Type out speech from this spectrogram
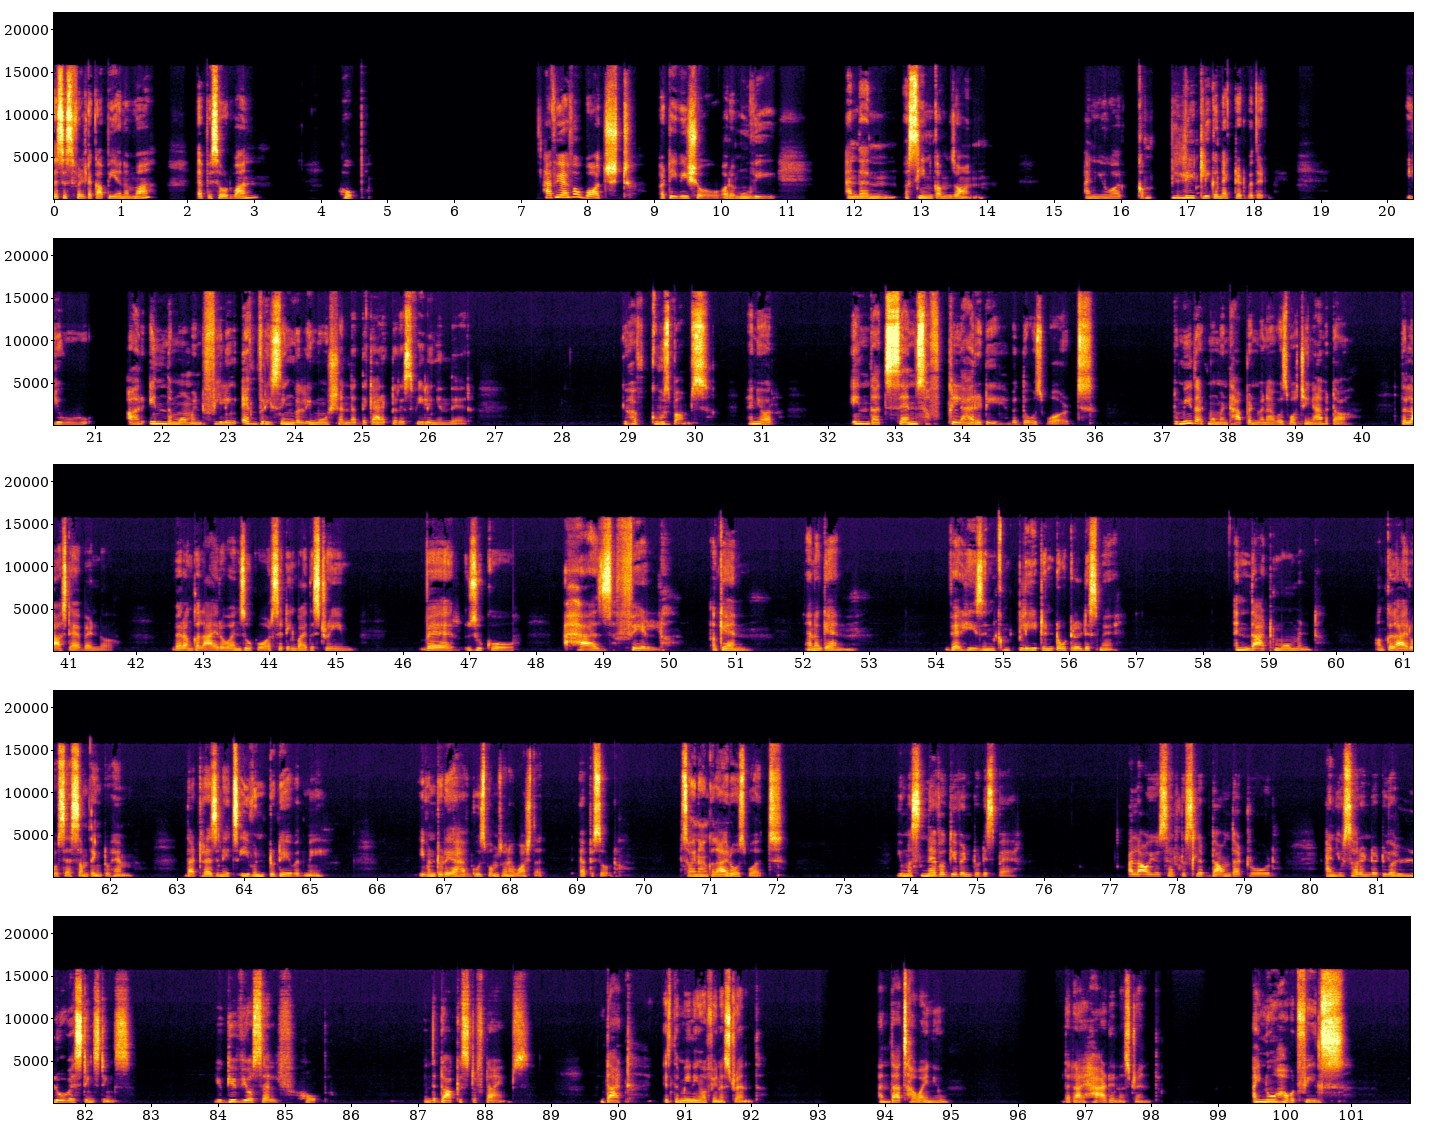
This is Filter Kapi and Amma, episode 1 Hope. Have you ever watched a TV show or a movie and then a scene comes on and you are completely connected with it? You are in the moment feeling every single emotion that the character is feeling in there you have goosebumps and you're in that sense of clarity with those words. To me, that moment happened when I was watching Avatar, The Last Airbender, where Uncle Iroh and Zuko are sitting by the stream, where Zuko has failed again and again, where he's in complete and total dismay in that moment, Uncle Iroh says something to him that resonates even today with me. Even today, I have goosebumps when I watch that episode. So, in Uncle Iroh's words, you must never give in to despair. Allow yourself to slip down that road and you surrender to your lowest instincts. You give yourself hope in the darkest of times. That is the meaning of inner strength. And that's how I knew that I had inner strength. I know how it feels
